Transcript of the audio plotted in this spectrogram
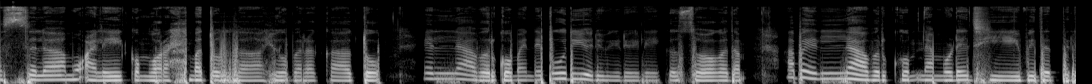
അസ്സലാമു അലൈക്കും വറഹമത്തല്ലാഹി വബർക്കാത്തു എല്ലാവർക്കും എന്റെ പുതിയൊരു വീഡിയോയിലേക്ക് സ്വാഗതം. അപ്പോൾ എല്ലാവർക്കും നമ്മുടെ ജീവിതത്തിൽ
